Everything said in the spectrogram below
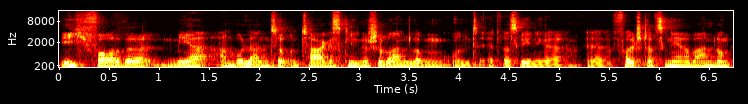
ich fordere mehr ambulante und tagesklinische Behandlungen und etwas weniger äh, vollstationäre Behandlungen.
